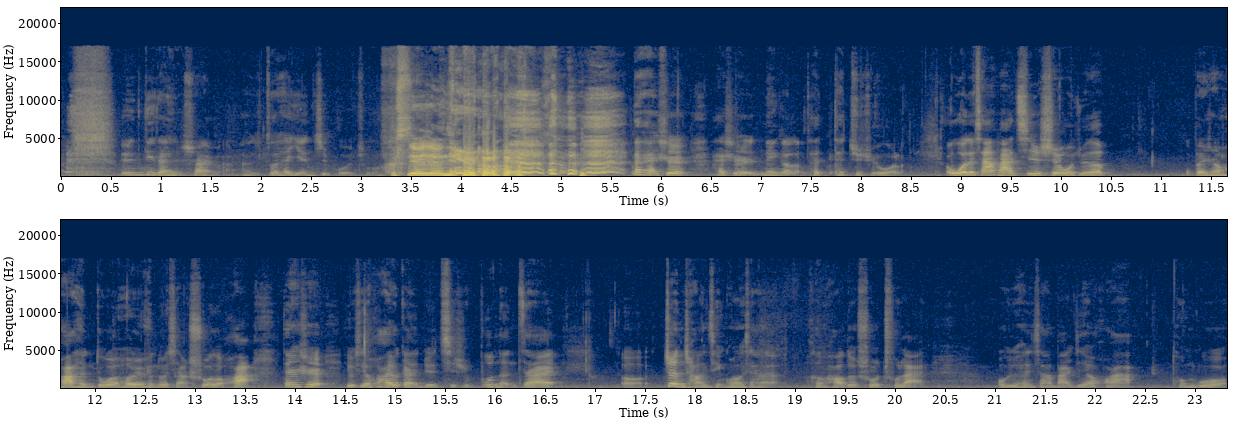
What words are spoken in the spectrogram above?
因为地仔很帅嘛，然后做一下颜值博主。我谢谢你。但还是还是那个了，他他拒绝我了。我的想法其实是，我觉得我我本身话很多，后有很多想说的话，但是有些话又感觉其实不能在呃正常情况下很好的说出来，我就很想把这些话通过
